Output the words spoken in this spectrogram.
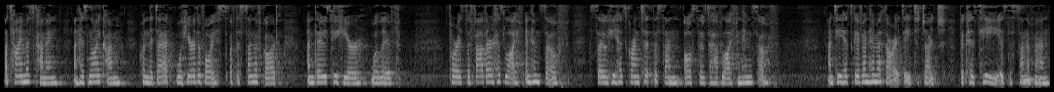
a time is coming and has now come when the dead will hear the voice of the Son of God and those who hear will live. For as the Father has life in himself, so he has granted the Son also to have life in himself. And he has given him authority to judge because he is the Son of Man.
